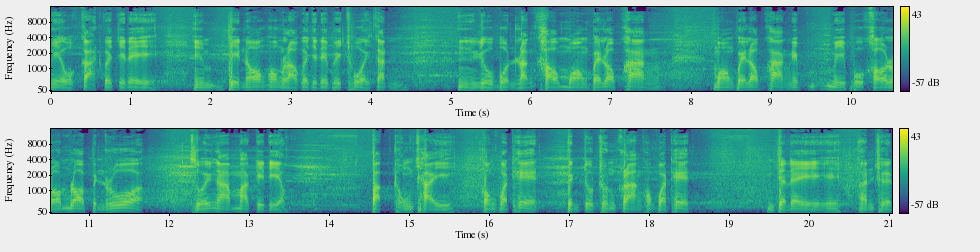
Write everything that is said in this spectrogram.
มีโอกาสก็จะได้พี่น้องของเราก็จะได้ไปช่วยกัน อยู่บนหลังเขามองไปรอบข้าง มองไปรอบข้างนี่มีภูเขาล้อมรอบเป็นรั้ว สวยงามมากทีเดียว ปักธงชัยของประเทศเป็นจุดศูนย์กลางของประเทศ จะได้อัญเชิญ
